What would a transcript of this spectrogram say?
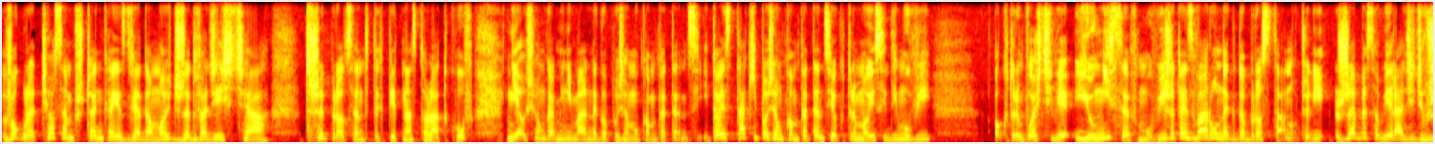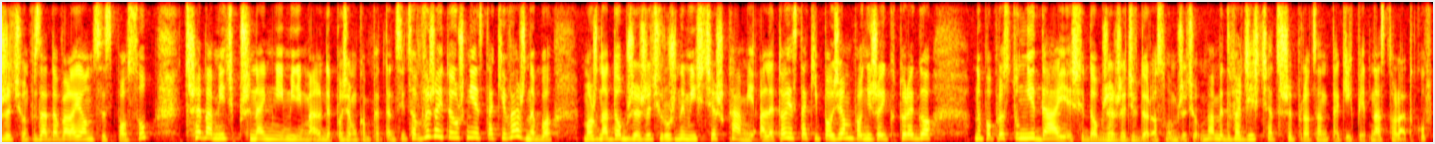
W ogóle ciosem w jest wiadomość, że 23% tych piętnastolatków nie osiąga minimalnego poziomu kompetencji. I to jest taki poziom kompetencji, o którym OECD mówi o którym właściwie UNICEF mówi, że to jest warunek dobrostanu. Czyli żeby sobie radzić w życiu w zadowalający sposób, trzeba mieć przynajmniej minimalny poziom kompetencji. Co wyżej to już nie jest takie ważne, bo można dobrze żyć różnymi ścieżkami, ale to jest taki poziom, poniżej którego no po prostu nie daje się dobrze żyć w dorosłym życiu. Mamy 23% takich piętnastolatków.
